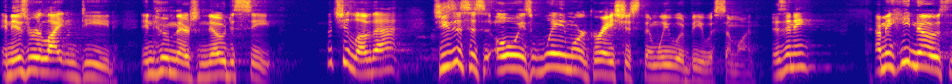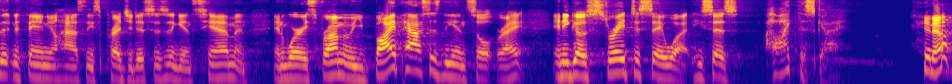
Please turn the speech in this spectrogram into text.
an Israelite indeed, in whom there's no deceit. Don't you love that? Jesus is always way more gracious than we would be with someone, isn't he? I mean, he knows that Nathaniel has these prejudices against him and, and where he's from, and he bypasses the insult, right? And he goes straight to say what? He says, I like this guy. You know?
